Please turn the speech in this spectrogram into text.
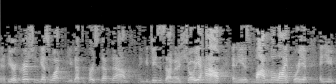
And if you're a Christian, guess what? You got the first step down. And Jesus said, I'm going to show you how. And He has modeled a life for you. And you,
